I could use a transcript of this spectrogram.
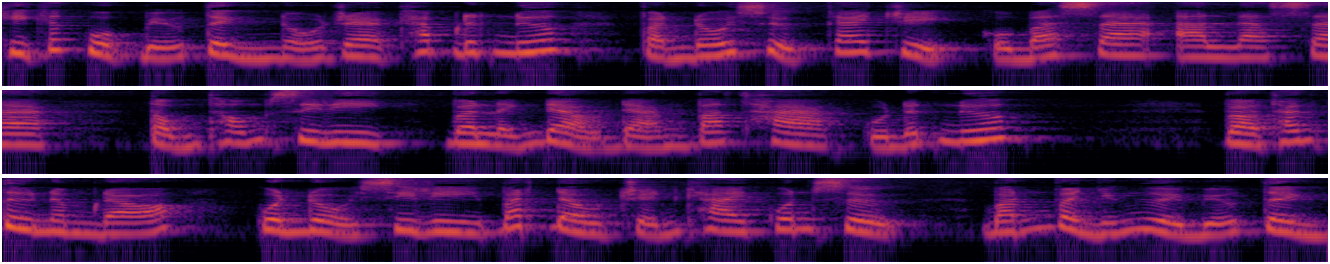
khi các cuộc biểu tình nổ ra khắp đất nước phản đối sự cai trị của Bashar al-Assad, tổng thống Syria và lãnh đạo đảng Fatah của đất nước. Vào tháng 4 năm đó, quân đội Syria bắt đầu triển khai quân sự, bắn vào những người biểu tình.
